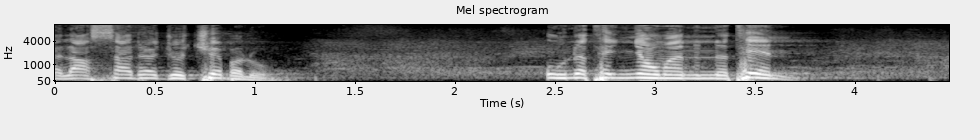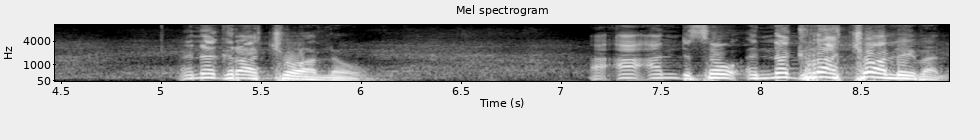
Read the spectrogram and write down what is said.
ለአሳዳጆቼ በሉ እውነተኛው ማንነቴን እነግራቸዋለሁ። አንድ ሰው እነግራቸዋለሁ ይበል።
